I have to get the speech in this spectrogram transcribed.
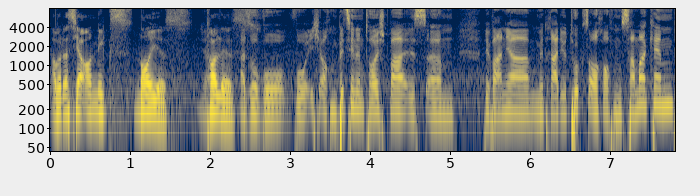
Aber das ist ja auch nichts Neues, Ja, Tolles. Also wo, wo ich auch ein bisschen enttäuscht war, ist, ähm, wir waren ja mit Radio Tux auch auf dem Summercamp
